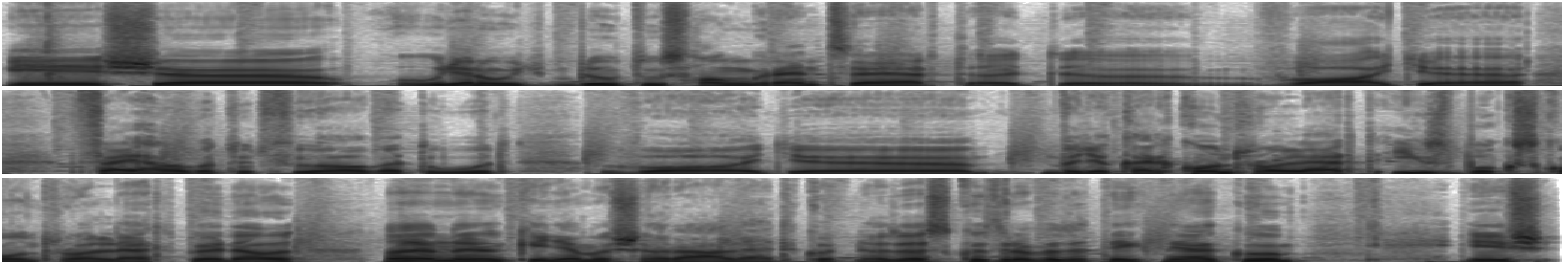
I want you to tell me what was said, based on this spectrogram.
és uh, ugyanúgy Bluetooth hangrendszert, uh, vagy uh, fejhallgatót, fülhallgatót, vagy, uh, vagy akár kontrollert, Xbox kontrollert például, nagyon-nagyon kényelmesen rá lehet kötni az eszközre vezeték nélkül, és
